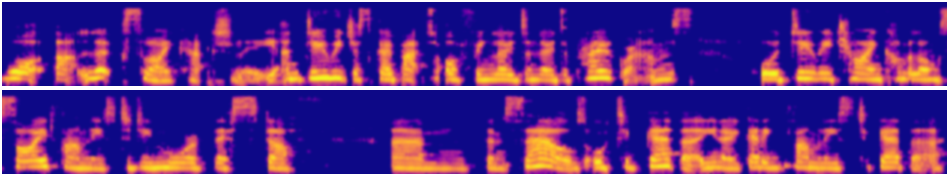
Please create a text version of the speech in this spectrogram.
what that looks like actually. And do we just go back to offering loads and loads of programs, or do we try and come alongside families to do more of this stuff um, themselves or together, you know, getting families together?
